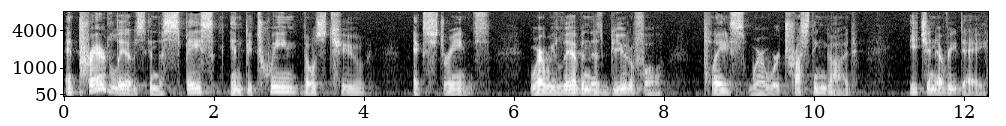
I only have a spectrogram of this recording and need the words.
And prayer lives in the space in between those two extremes, where we live in this beautiful place where we're trusting God each and every day,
